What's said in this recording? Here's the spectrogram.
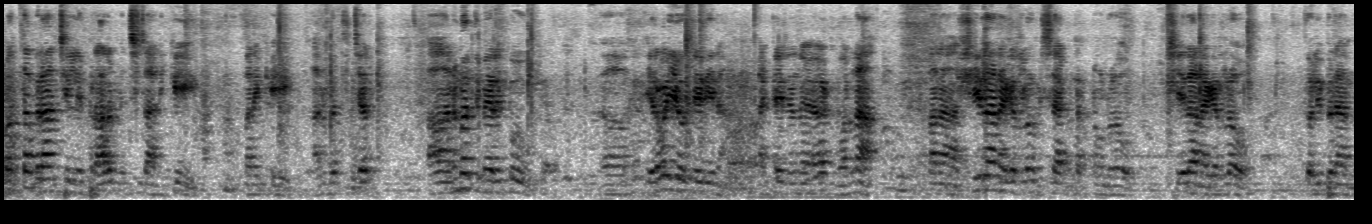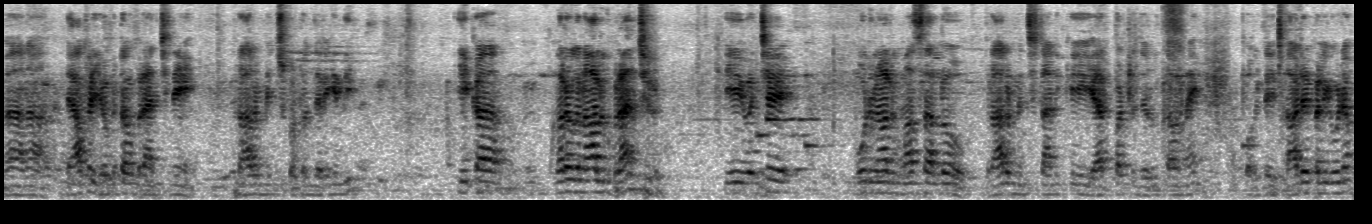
కొత్త బ్రాంచీల్ని ప్రారంభించడానికి మనకి అనుమతిచ్చారు ఆ అనుమతి మేరకు ఇరవయో తేదీన అంటే నిన్న మొన్న మన షీలానగర్లో విశాఖపట్నంలో షీలానగర్లో తొలి బ్రా మన యాభై ఒకటవ బ్రాంచ్ని ప్రారంభించుకోవడం జరిగింది. ఇక మరొక నాలుగు బ్రాంచ్లు ఈ వచ్చే మూడు నాలుగు మాసాల్లో ప్రారంభించడానికి ఏర్పాట్లు జరుగుతూ ఉన్నాయి. ఒకటి తాడేపల్లిగూడెం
